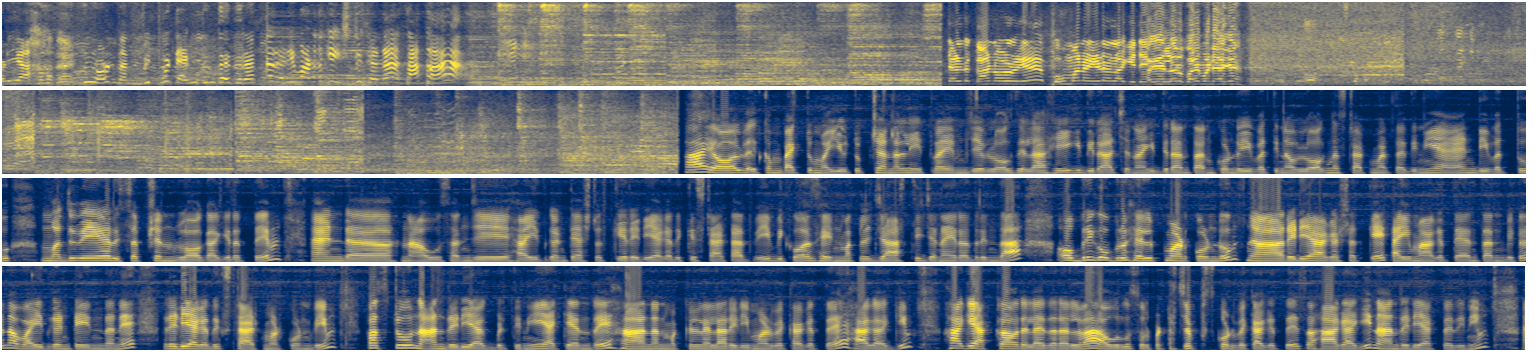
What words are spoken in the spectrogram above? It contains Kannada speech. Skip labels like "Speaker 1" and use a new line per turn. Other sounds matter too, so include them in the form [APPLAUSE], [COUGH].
ಒಡೆಯ ನೋಡಿ ನಾನು ಬಿಟ್ಬಿಟ್ಟು ಹೆಂಗ್ ತಿಂತಾ ಇದ್ದೀರಾ? ರೆಡಿ ಮಾಡೋದಕ್ಕೆ ಇಷ್ಟು ಜನ ಸಾಕಾ?
ಕಾಣೋರಿಗೆ ಬಹುಮಾನ ನೀಡಲಾಗಿದೆ.
ಎಲ್ಲರೂ ಬಾಯ್ ಮಾಡಿ ಹಾಗೆ.
Hi all welcome back to my YouTube channel Netra M J vlogs ಎಲ್ಲ ಹೇಗಿದ್ದೀರಾ? ಚೆನ್ನಾಗಿದ್ದೀರಾ ಅಂತ ಅಂದ್ಕೊಂಡು ಇವತ್ತಿನ ವ್ಲಾಗ್ನ ಸ್ಟಾರ್ಟ್ ಮಾಡ್ತಾ ಇದ್ದೀನಿ. ಆ್ಯಂಡ್ ಇವತ್ತು ಮದುವೆಯ ರಿಸೆಪ್ಷನ್ ವ್ಲಾಗ್ ಆಗಿರುತ್ತೆ. ಆ್ಯಂಡ್ ನಾವು ಸಂಜೆ ಐದು ಗಂಟೆ ಅಷ್ಟೊತ್ತಿಗೆ ರೆಡಿ ಆಗೋದಕ್ಕೆ ಸ್ಟಾರ್ಟ್ ಆದ್ವಿ. ಬಿಕಾಸ್ ಹೆಣ್ಮಕ್ಳು ಜಾಸ್ತಿ ಜನ ಇರೋದ್ರಿಂದ ಒಬ್ರಿಗೊಬ್ರು ಹೆಲ್ಪ್ ಮಾಡಿಕೊಂಡು ರೆಡಿ ಆಗೋಷ್ಟೊತ್ತಿಗೆ ಟೈಮ್ ಆಗುತ್ತೆ ಅಂತ ಅಂದ್ಬಿಟ್ಟು ನಾವು ಐದು ಗಂಟೆಯಿಂದನೇ ರೆಡಿ ಆಗೋದಕ್ಕೆ ಸ್ಟಾರ್ಟ್ ಮಾಡ್ಕೊಂಡ್ವಿ. ಫಸ್ಟು ನಾನು ರೆಡಿ ಆಗಿಬಿಡ್ತೀನಿ. ಯಾಕೆ ಅಂದರೆ ನನ್ನ ಮಕ್ಕಳನ್ನೆಲ್ಲ ರೆಡಿ ಮಾಡಬೇಕಾಗತ್ತೆ. ಹಾಗಾಗಿ, ಹಾಗೆ ಅಕ್ಕ ಅವರೆಲ್ಲ ಇದ್ದಾರಲ್ವ ಅವ್ರಿಗೂ ಸ್ವಲ್ಪ ಟಚ್ ಅಪ್ಸ್ ಕೊಡಬೇಕಾಗತ್ತೆ. ಸೊ ಹಾಗಾಗಿ ನಾನು ರೆಡಿ ಆಗ್ತಾ ಇದ್ದೀನಿ.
